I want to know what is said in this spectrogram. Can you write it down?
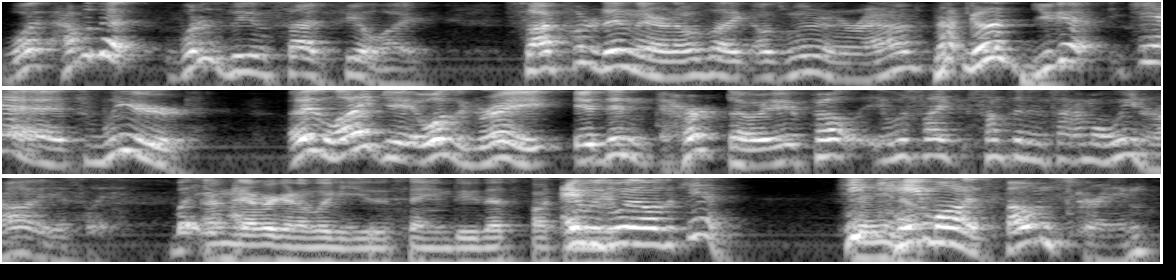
what? How would that? What does the inside feel like? So I put it in there, and I was like, I was moving it around. Not good. You get yeah, it's weird. I didn't like it. It wasn't great. It didn't hurt though. It felt it was like something inside of my wiener, obviously. But I'm I- never gonna look at you the same, dude. That's fucking. It was weird. when I was a kid. He Yeah, you came on his phone screen.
